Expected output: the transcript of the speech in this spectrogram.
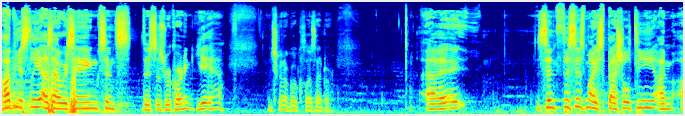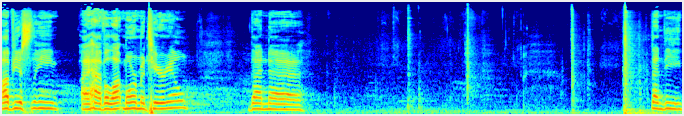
Obviously, as I was saying, since this is recording, yeah, I'm just gonna go close that door. Uh, since this is my specialty, I'm obviously I have a lot more material than uh, than the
